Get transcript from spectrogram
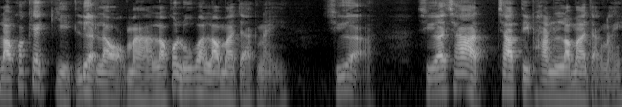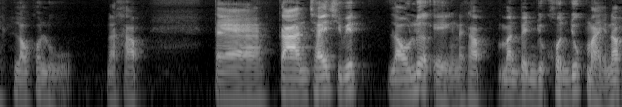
เราก็แค่กรีดเลือดเราออกมา เราก็รู้ว่าเรามาจากไหน เชื่อเชื้อชาติชาติพันธุ์เรามาจากไหน เราก็รู้นะครับ แต่การใช้ชีวิต เราเลือกเองนะครับ มันเป็นยุคคนยุคใหม่เนาะ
